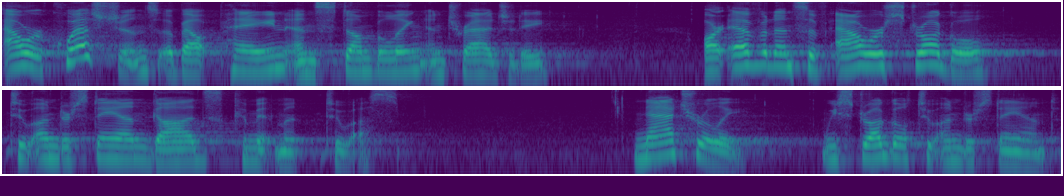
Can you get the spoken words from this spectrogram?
our questions about pain and stumbling and tragedy are evidence of our struggle to understand God's commitment to us. Naturally, we struggle to understand.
